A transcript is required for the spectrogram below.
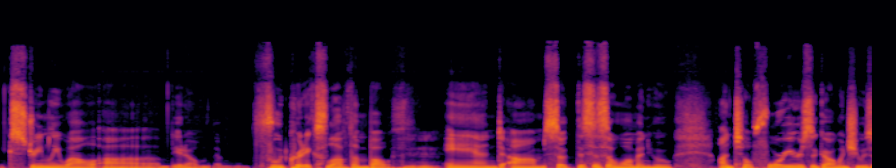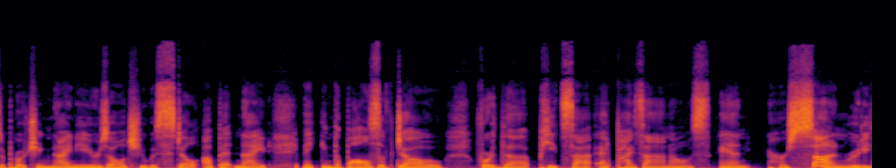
Extremely well, uh, you know, food critics love them both. And um, so this is a woman who, until four years ago, when she was approaching 90 years old, she was still up at night making the balls of dough for the pizza at Pizano's. And her son, Rudy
